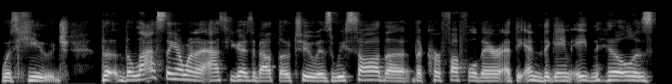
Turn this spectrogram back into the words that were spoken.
was huge. The the last thing I want to ask you guys about though too is we saw the the kerfuffle there at the end of the game. Adin Hill is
